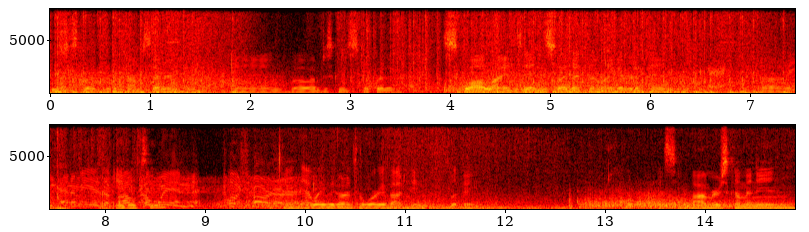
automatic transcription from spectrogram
he's just going for the comm center, and, well, I'm just going to stick with him. Squall lines in, so I definitely want to get rid of him. Um, I'm able to, and that way we don't have to worry about him flipping. Got some bombers coming in.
